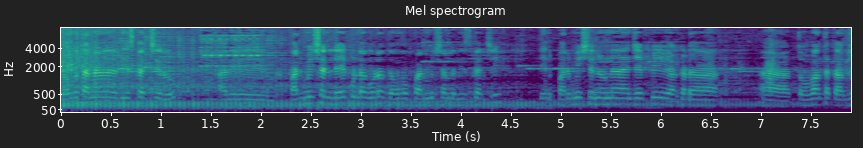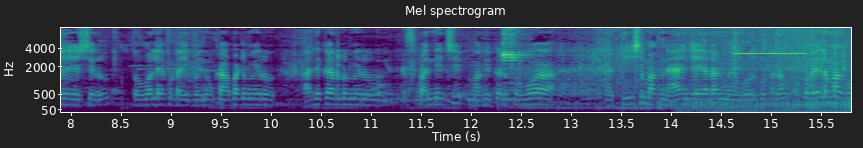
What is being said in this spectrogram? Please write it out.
దొంగతనాన్ని తీసుకొచ్చారు అది పర్మిషన్ లేకుండా కూడా దొంగ పర్మిషన్లు తీసుకొచ్చి దీని పర్మిషన్ ఉన్నదని చెప్పి అక్కడ తొవ్వంతా కబ్జా చేశారు తొవ్వ లేకుండా అయిపోయింది. కాబట్టి మీరు అధికారులు మీరు స్పందించి మాకు ఇక్కడ తొవ్వ తీసి మాకు న్యాయం చేయాలని మేము కోరుకుంటున్నాం. ఒకవేళ మాకు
